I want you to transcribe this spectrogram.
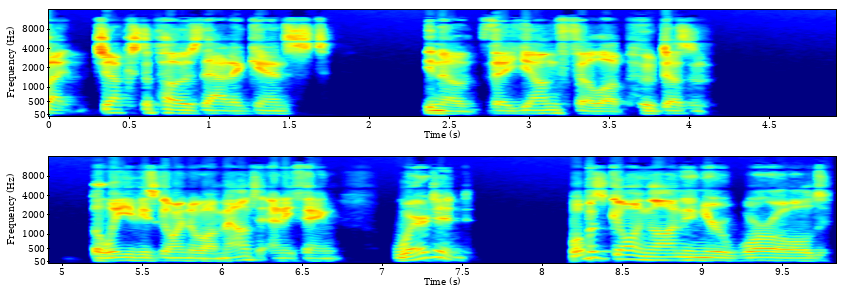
but juxtapose that against you know the young Philip who doesn't believe he's going to amount to anything. Where did what was going on in your world?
